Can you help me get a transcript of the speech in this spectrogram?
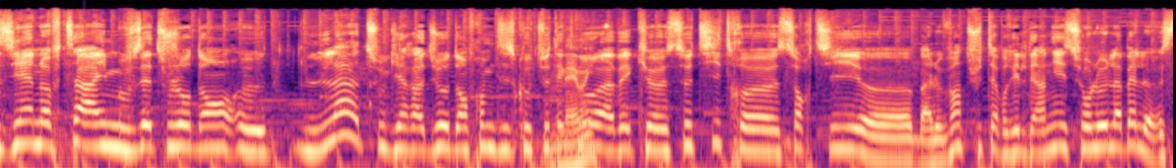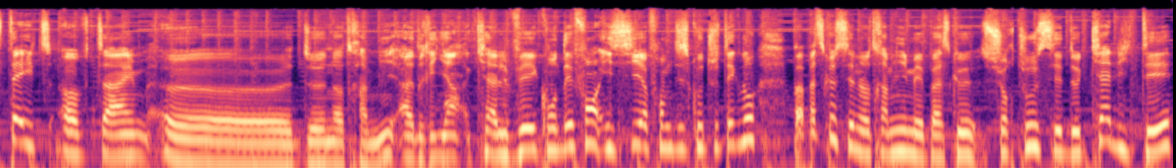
The End of Time. Vous êtes toujours dans euh, la Tsugi Radio, dans From Disco to Techno, oui. avec euh, ce titre euh, sorti euh, bah, le 28 avril dernier sur le label State of Time euh, de notre ami Adrien Calvé, qu'on défend ici à From Disco to Techno. Pas parce que c'est notre ami, mais parce que surtout c'est de qualité.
